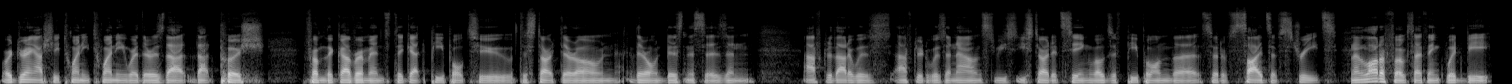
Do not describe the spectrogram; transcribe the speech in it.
or during actually 2020 where there was that that push from the government to get people to to start their own their own businesses. And after that it was after it was announced we, you started seeing loads of people on the sort of sides of streets. And a lot of folks i think would be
